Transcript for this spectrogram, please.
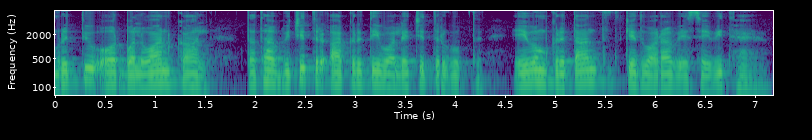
मृत्यु और बलवान काल तथा विचित्र आकृति वाले चित्रगुप्त एवं कृतांत के द्वारा वे सेवित हैं।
